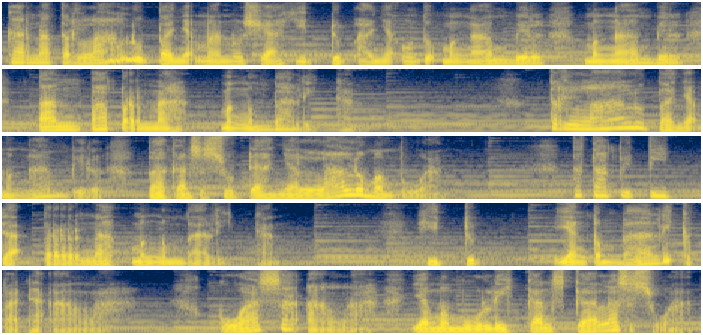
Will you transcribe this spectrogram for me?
karena terlalu banyak manusia hidup hanya untuk mengambil, mengambil tanpa pernah mengembalikan. Terlalu banyak mengambil, bahkan sesudahnya lalu membuang, tetapi tidak pernah mengembalikan. Hidup yang kembali kepada Allah, kuasa Allah yang memulihkan segala sesuatu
